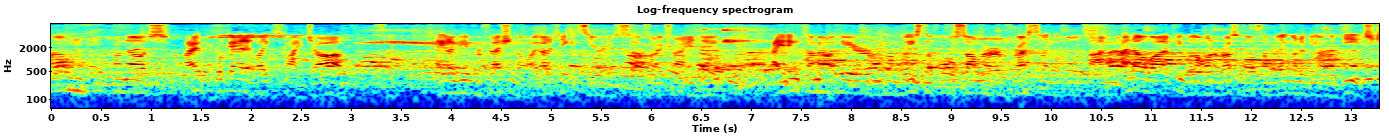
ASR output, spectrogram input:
Um, I don't know. It's, I look at it like it's my job. It's like I gotta be a professional. I gotta take it serious. So that's what I try and do. I didn't come out here and waste the whole summer of wrestling the whole time. I know a lot of people don't want to wrestle all summer. They want to be on the beach.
